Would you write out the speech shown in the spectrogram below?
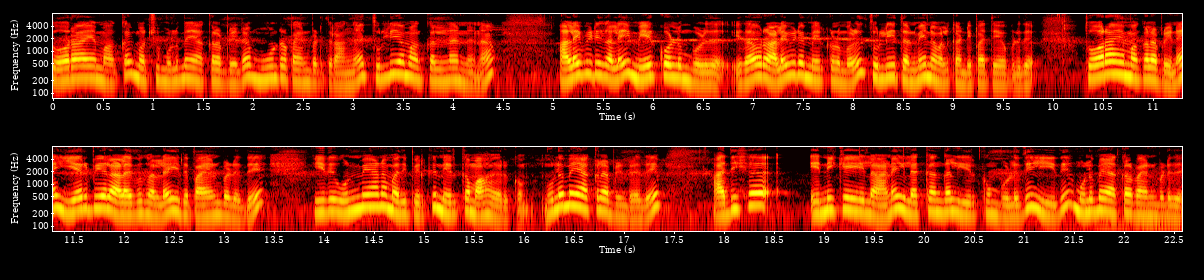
தோராயமாக்கல் மற்றும் முழுமையாக்கல் அப்படின்ற மூன்றை பயன்படுத்துகிறாங்க துல்லியமாக்கல்னால் என்னென்னா அளவீடுகளை மேற்கொள்ளும் பொழுது ஏதாவது ஒரு அளவீடை மேற்கொள்ளும் பொழுது துல்லியத்தன்மை நம்மளுக்கு கண்டிப்பாக தேவைப்படுது. தோராயமாக்கல் அப்படின்னா இயற்பியல் அளவுகளில் இது பயன்படுது. இது உண்மையான மதிப்பிற்கு நெருக்கமாக இருக்கும். முழுமையாக்கல் அப்படின்றது அதிக எண்ணிக்கையிலான இலக்கங்கள் இருக்கும் பொழுது இது முழுமையாக்கல் பயன்படுது.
